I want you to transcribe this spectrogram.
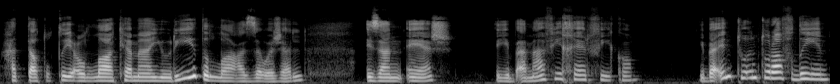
حتى تطيعوا الله كما يريد الله عز وجل إذا إيش؟ يبقى ما في خير فيكم. يبقى أنتوا أنتوا رافضين.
